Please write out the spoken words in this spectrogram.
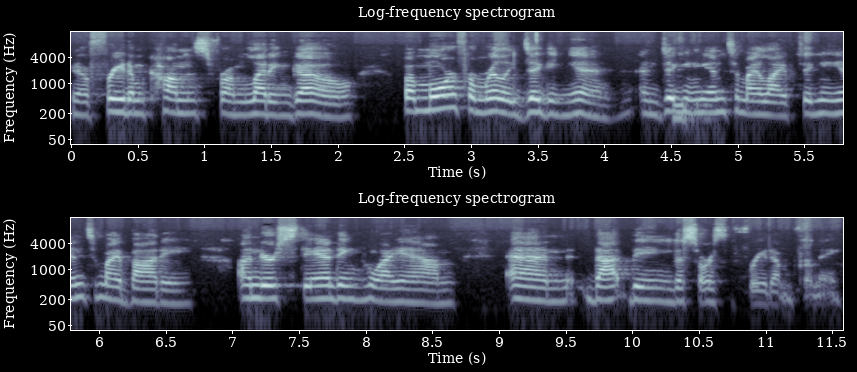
you know, freedom comes from letting go, but more from really digging in and digging mm-hmm. into my life, digging into my body, understanding who I am, and that being the source of freedom for me.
